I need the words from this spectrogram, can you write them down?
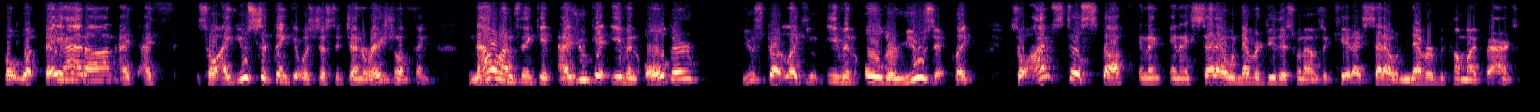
But what they had on, I, I so I used to think it was just a generational thing. Now I'm thinking as you get even older, you start liking even older music. Like, so I'm still stuck, and I, and I said I would never do this when I was a kid. I said I would never become my parents,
